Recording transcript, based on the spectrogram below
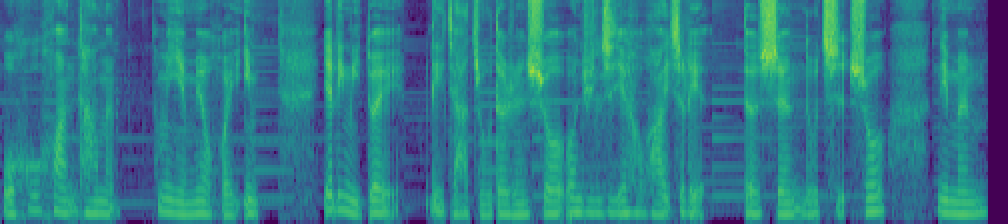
我呼唤他们，他们也没有回应。耶利米对利甲族的人说：“万军之耶和华以色列的神如此说：你们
